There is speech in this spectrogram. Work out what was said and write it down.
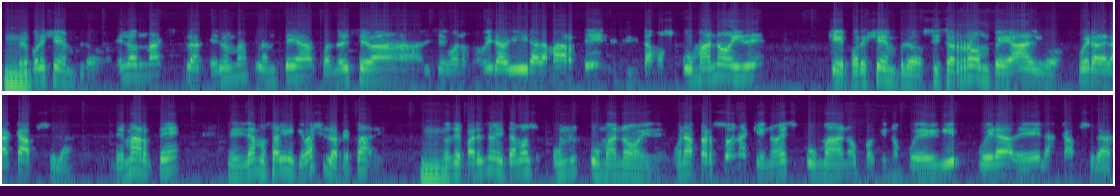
Mm, Pero por ejemplo, Elon Musk, Elon Musk plantea, cuando él se va, dice, bueno, me voy a ir a vivir a la Marte, necesitamos humanoide, que por ejemplo, si se rompe algo fuera de la cápsula de Marte, necesitamos a alguien que vaya y lo repare. mm, Entonces, para eso necesitamos un humanoide, una persona que no es humano porque no puede vivir fuera de las cápsulas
